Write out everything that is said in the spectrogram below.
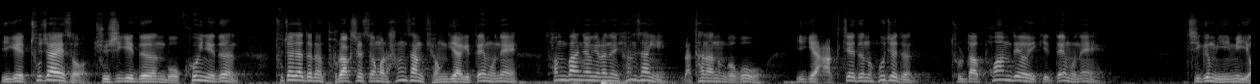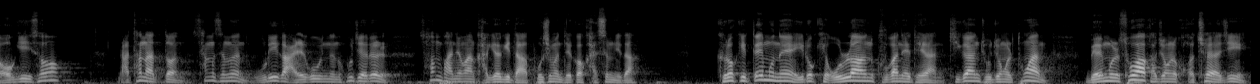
이게 투자해서 주식이든 뭐 코인이든 투자자들은 불확실성을 항상 경계하기 때문에 선반영이라는 현상이 나타나는 거고 이게 악재든 호재든 둘 다 포함되어 있기 때문에 지금 이미 여기서 나타났던 상승은 우리가 알고 있는 호재를 선반영한 가격이다 보시면 될 것 같습니다. 그렇기 때문에 이렇게 올라온 구간에 대한 기간 조정을 통한 매물 소화 과정을 거쳐야지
